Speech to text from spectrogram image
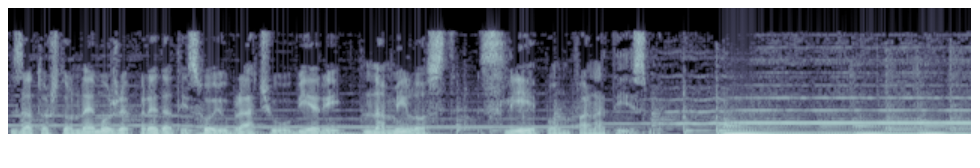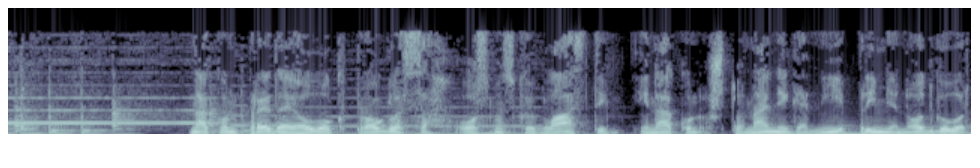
zato što ne može predati svoju braću u vjeri na milost slijepom fanatizmu. Nakon predaje ovog proglasa osmanskoj vlasti i nakon što na njega nije primljen odgovor,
